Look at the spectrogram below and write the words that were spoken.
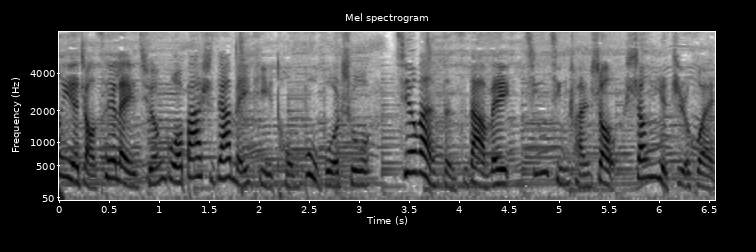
创业找崔磊，全国八十家媒体同步播出，千万粉丝大 V 倾情传授商业智慧。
